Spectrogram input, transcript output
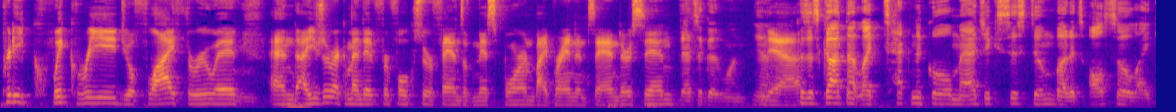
pretty quick read. You'll fly through it. Mm. And I usually recommend it for folks who are fans of Mistborn by Brandon Sanderson. That's a good one. Yeah. Yeah. Because it's got that like technical magic system, but it's also like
